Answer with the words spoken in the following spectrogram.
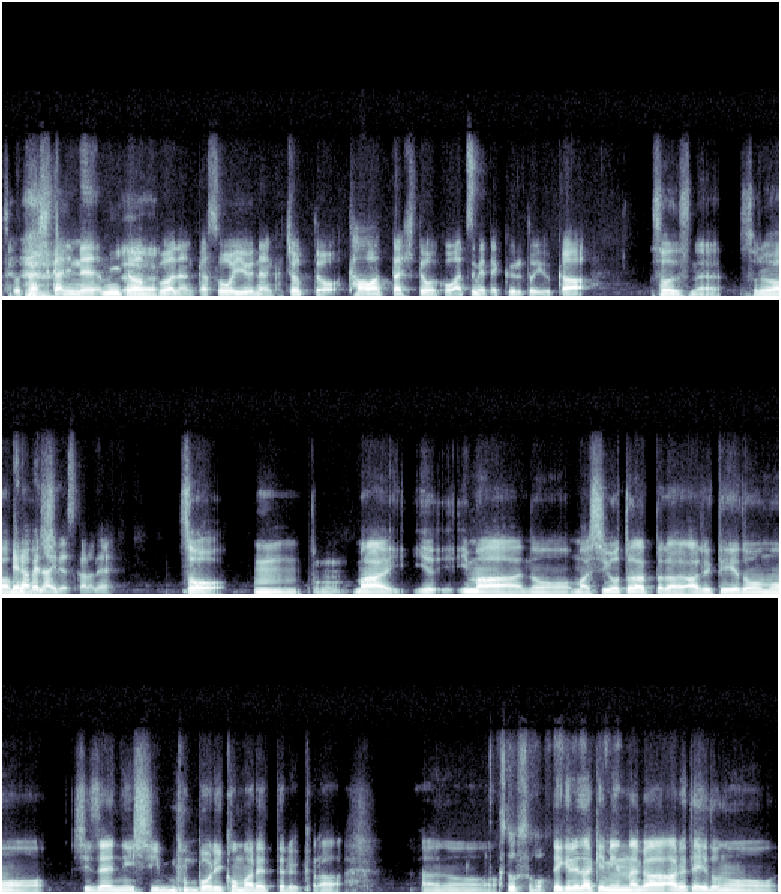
そう確かにね、ミートアップはなんかそういうなんかちょっと変わった人をこう集めてくるというか、そうですね。それは選べないですからね。そう。うん。うん、まあ、い今の、まあ、仕事だったらある程度もう自然に絞り込まれてるから、あの、できるだけみんながある程度の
